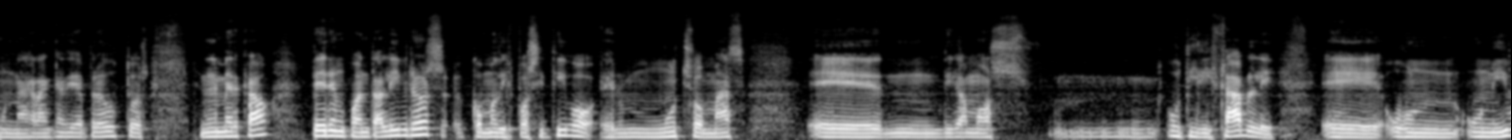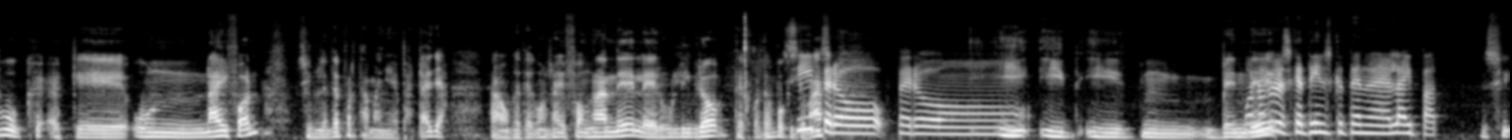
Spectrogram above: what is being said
una gran cantidad de productos en el mercado, pero en cuanto a libros, como dispositivo es mucho más, eh, digamos, mm, utilizable eh, un, un ebook que un iPhone simplemente por tamaño de pantalla. Aunque tengas un iPhone grande, leer un libro te cuesta un poquito Sí, más. pero, pero... Y, y, y, mm, vende. Bueno, pero es que tienes que tener el iPad, Sí,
